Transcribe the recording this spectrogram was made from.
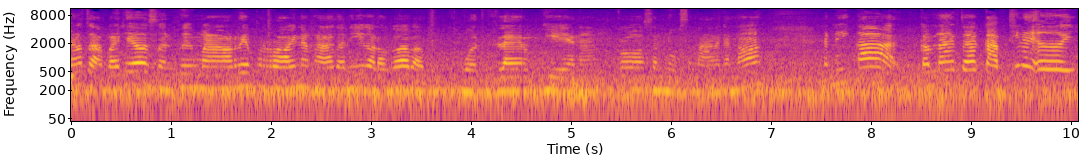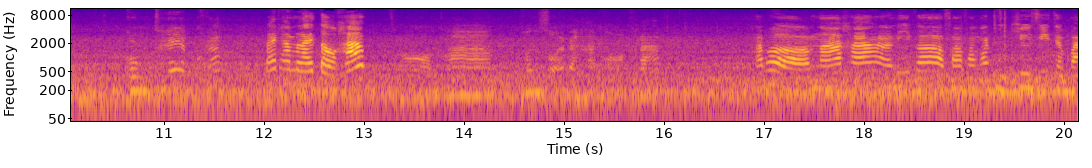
นอกจากไปเที่ยวสวนพึ่งมาเรียบร้อยนะคะ ตอนนี้ก็เราก็แบบหมดแรงเพลียนะ ก็สนุกสนานกันเนาะอันนี้ก็กำลังจะกลับที่ไหนเอ่ยกรุงเทพครับไปทำอะไรต่อครับอ๋อพาคนสวยไปหาหมอครับครับผมนะคะอันนี้ก็ฟังฟังก็ถึงคิวที่จะไป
